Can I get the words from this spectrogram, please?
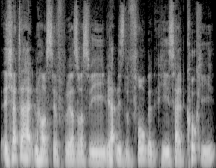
ich hatte halt ein Haustier früher, sowas wie, wir hatten diesen Vogel, der hieß halt Cookie.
